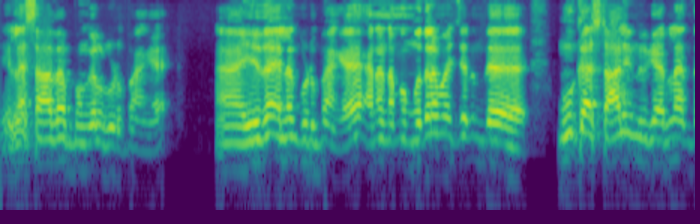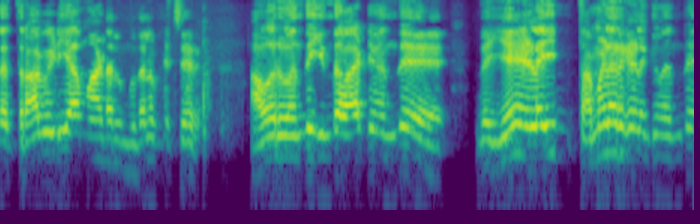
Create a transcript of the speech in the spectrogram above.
எல்லாம் சாதா பொங்கல் கொடுப்பாங்க. இதுதான் எல்லாம் கொடுப்பாங்க. ஆனா நம்ம முதலமைச்சர் இந்த மு க ஸ்டாலின் இருக்கார்ல இந்த திராவிடியா மாடல் முதலமைச்சர் அவர் வந்து இந்த வாட்டி வந்து இந்த ஏழை தமிழர்களுக்கு வந்து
